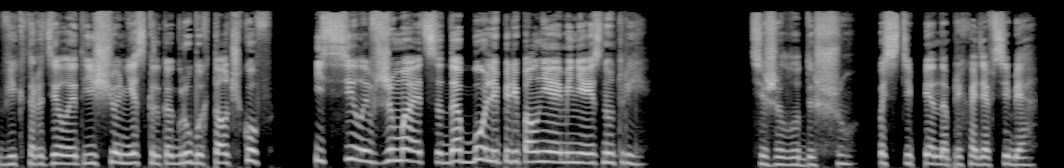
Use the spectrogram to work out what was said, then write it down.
Виктор делает еще несколько грубых толчков и силой вжимается до боли, переполняя меня изнутри. Тяжело дышу, постепенно приходя в себя.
